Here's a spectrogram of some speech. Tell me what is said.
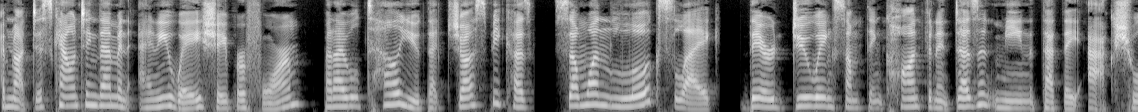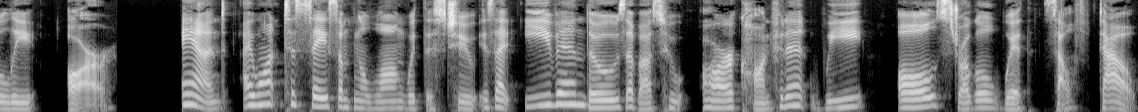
I'm not discounting them in any way, shape, or form, but I will tell you that just because someone looks like they're doing something confident doesn't mean that they actually are. And I want to say something along with this too is that even those of us who are confident, we all struggle with self doubt.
